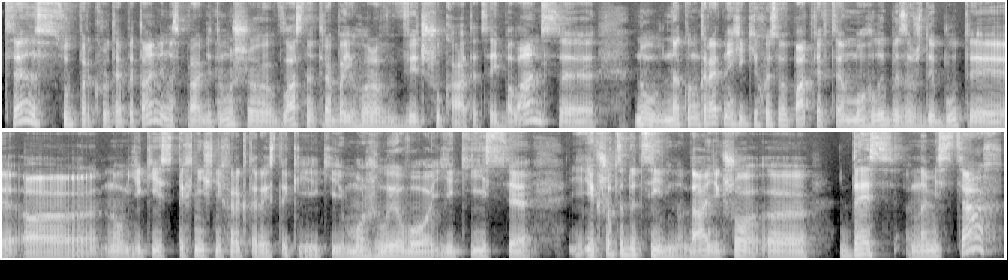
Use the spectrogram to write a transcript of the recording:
Це супер круте питання, насправді, тому що власне треба його відшукати. Цей баланс. Е, ну на конкретних якихось випадках це могли би завжди бути е, ну, якісь технічні характеристики, які можливо, якісь, е, якщо це доцільно, да, якщо е, десь на місцях.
